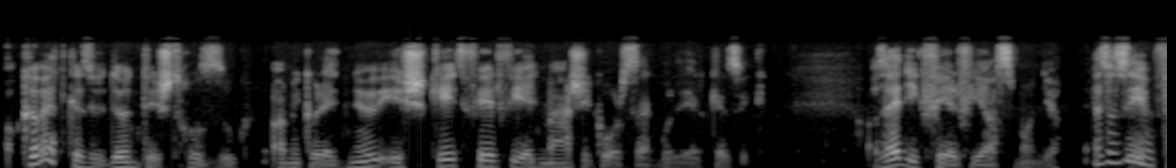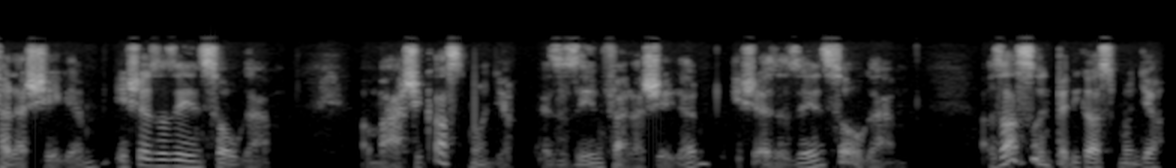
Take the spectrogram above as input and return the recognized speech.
A következő döntést hozzuk, amikor egy nő és két férfi egy másik országból érkezik. Az egyik férfi azt mondja, ez az én feleségem, és ez az én szolgám. A másik azt mondja, ez az én feleségem, és ez az én szolgám. Az asszony pedig azt mondja,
